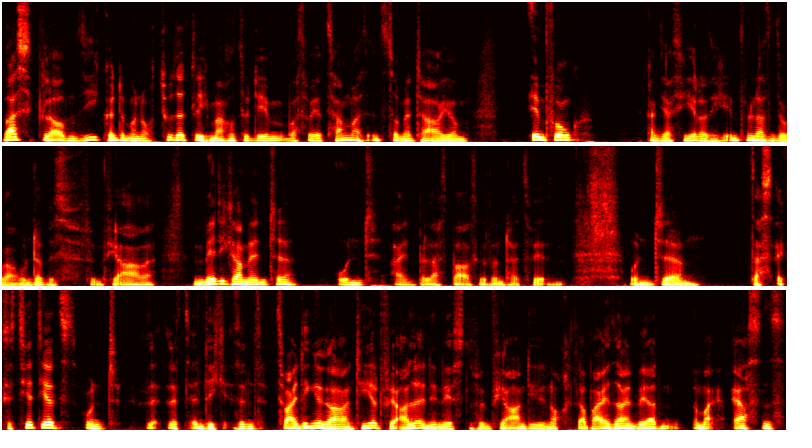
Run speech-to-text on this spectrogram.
Was glauben Sie, könnte man noch zusätzlich machen zu dem, was wir jetzt haben als Instrumentarium? Impfung, kann ja jeder sich impfen lassen, sogar runter bis fünf Jahre. Medikamente und ein belastbares Gesundheitswesen. Und ähm, das existiert jetzt und letztendlich sind zwei Dinge garantiert für alle in den nächsten fünf Jahren, die noch dabei sein werden. Erstens,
